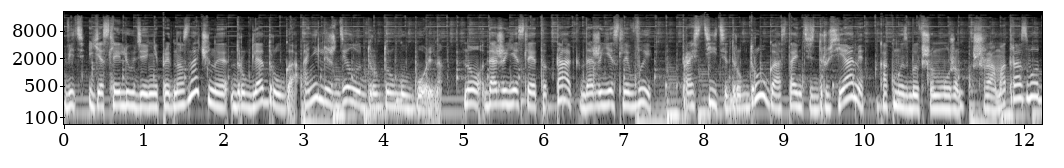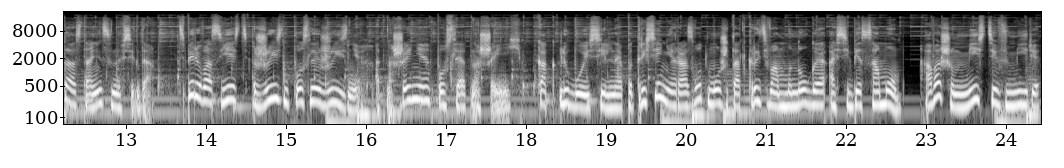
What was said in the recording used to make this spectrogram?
Ведь если люди не предназначены друг для друга, они лишь делают друг другу больно. Но даже если это так, даже если вы простите друг друга, останетесь друзьями, как мы с бывшим мужем, шрам от развода останется навсегда. Теперь у вас есть жизнь после жизни, отношения после отношений. Как любое сильное потрясение, развод может открыть вам многое о себе самом, о вашем месте в мире,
